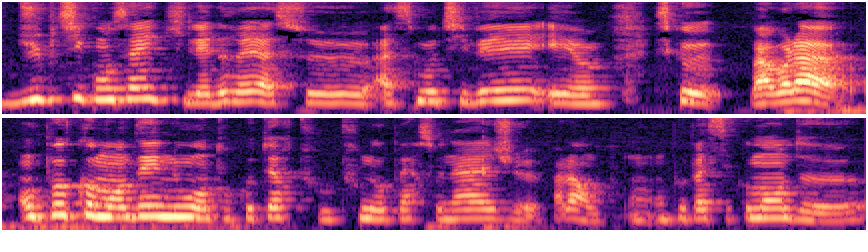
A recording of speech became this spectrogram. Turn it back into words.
du petit conseil qui l'aiderait à se, à se motiver et euh, parce que bah voilà on peut commander nous en tant qu'auteur tous nos personnages euh, voilà on, peut passer commande euh,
